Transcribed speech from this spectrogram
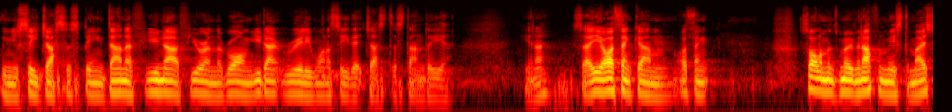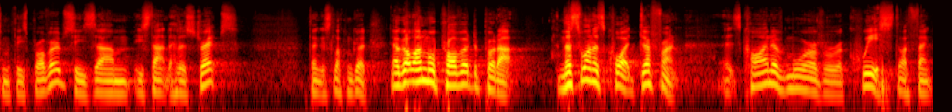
when you see justice being done, if you know if you're in the wrong, you don't really want to see that justice done, do you? You know? So, yeah, I think, um, I think Solomon's moving up in my estimation with these proverbs. He's, um, he's starting to hit his straps. I think it's looking good. Now, I've got one more proverb to put up. And this one is quite different. It's kind of more of a request, I think.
